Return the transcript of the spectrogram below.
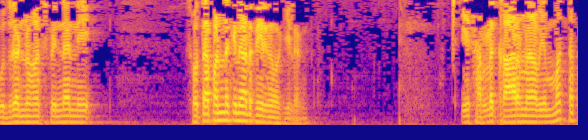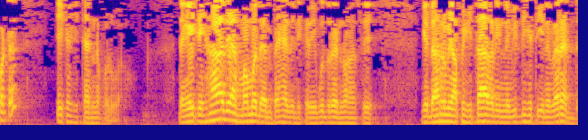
බුදුරණවහන්සේ පෙන්වන්නේ සෝතාපන්න කෙනාට තේරෙනවා කියලානේ. ඒ සරල කාරණාවෙන්මත් අපට ඒක හිතන්න පුළුවන්. දැන් ඊට එහා දෙයක් මම දැන් පැහැදිලි කරේ බුදුරණවහන්සේගේ ධර්මයේ අපි හිතාගෙන ඉන්න විදිහේ තියෙන වැරද්ද.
